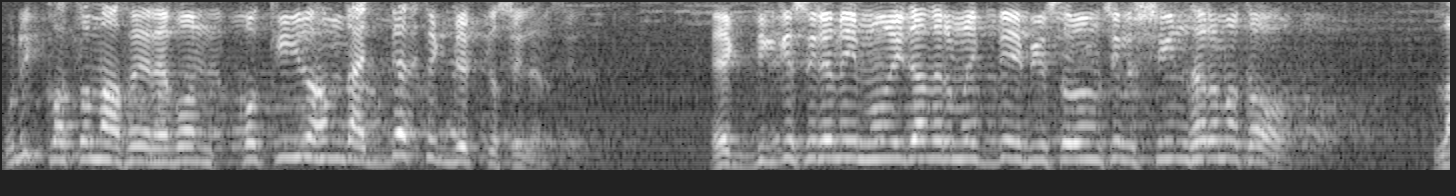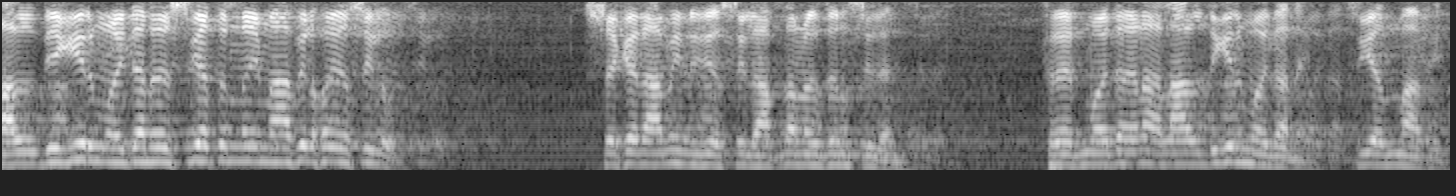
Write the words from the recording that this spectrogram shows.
উনি কত মাফের এবং ক- রকম আধ্যাত্মিক ব্যক্তি ছিলেন। একদিকে ছিলেন এই ময়দানের মধ্যে বিচরণশীল সিংহের মতো, লাল দিঘির ময়দানে সিয়াতন্নই মাহফিল হয়েছিল। সেখানে আমি নিজে ছিলাম, আপনার একজন ছিলেন। ফ্রেড ময়দানে না, লাল দিঘির ময়দানে সিয়াদ মাহফিল।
